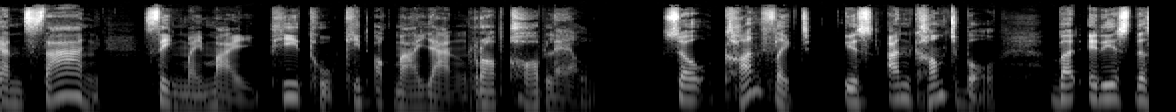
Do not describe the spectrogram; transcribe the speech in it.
กันสร้างสิ่งใหม่ ๆ ที่ถูกคิดออกมาอย่างรอบคอบแล้ว so conflict is uncomfortable but it is the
